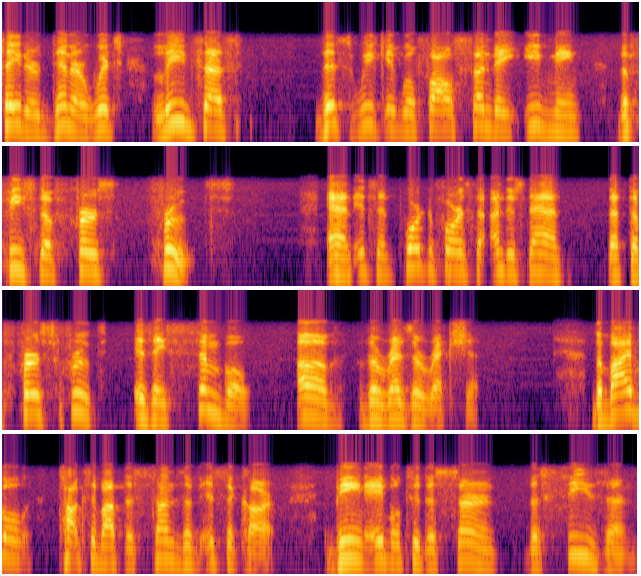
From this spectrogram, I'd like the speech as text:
Seder dinner, which leads us this week, it will fall Sunday evening, the Feast of First Fruits. And it's important for us to understand that the first fruit is a symbol of the resurrection. The Bible talks about the sons of Issachar being able to discern the seasons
